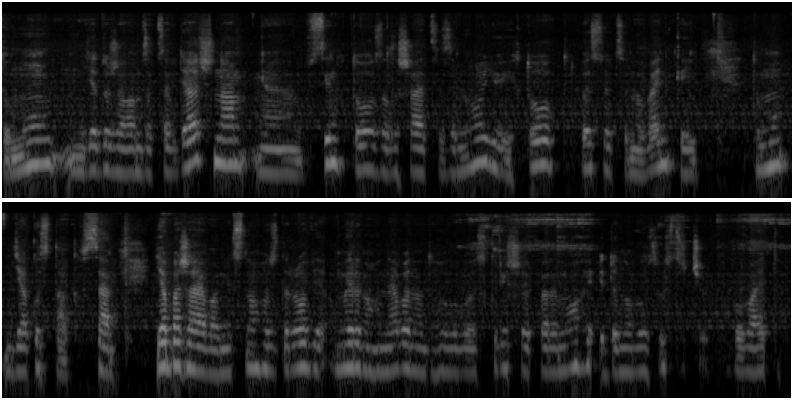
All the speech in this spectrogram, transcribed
Тому я дуже вам за це вдячна. е, Всім, хто залишається зі мною і хто підписується новенький. Тому якось так. Все. Я бажаю вам міцного здоров'я, мирного неба над головою, скорішої перемоги і до нових зустрічей. Бувайте!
